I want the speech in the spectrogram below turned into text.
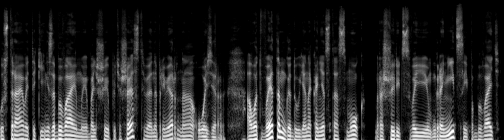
устраивать такие незабываемые большие путешествия, например, на озеро. А вот в этом году я наконец-то смог расширить свои границы и побывать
